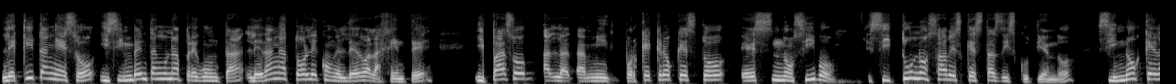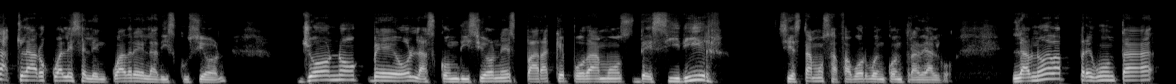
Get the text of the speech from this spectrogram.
Le quitan eso y se inventan una pregunta, le dan a tole con el dedo a la gente y paso a, mi, ¿por qué creo que esto es nocivo? si tú no sabes qué estás discutiendo, si no queda claro cuál es el encuadre de la discusión, yo no veo las condiciones para que podamos decidir si estamos a favor o en contra de algo. La nueva pregunta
